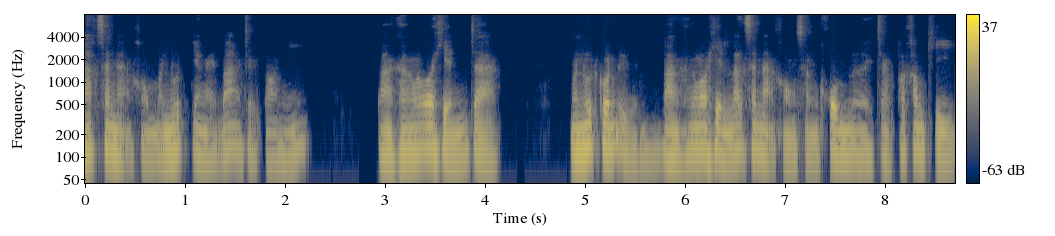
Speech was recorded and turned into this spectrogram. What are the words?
ลักษณะของมนุษย์ยังไงบ้างจากตอนนี้ บางครั้งเราก็เห็นจากมนุษย์คนอื่น บางครั้งเราเห็นลักษณะของสังคมเลยจากพระคัมภีร์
